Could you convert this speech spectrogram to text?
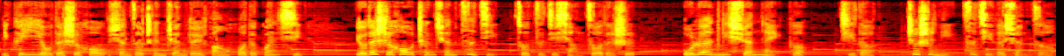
你可以有的时候选择成全对方，获得关系；有的时候成全自己，做自己想做的事。无论你选哪个，记得这是你自己的选择。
